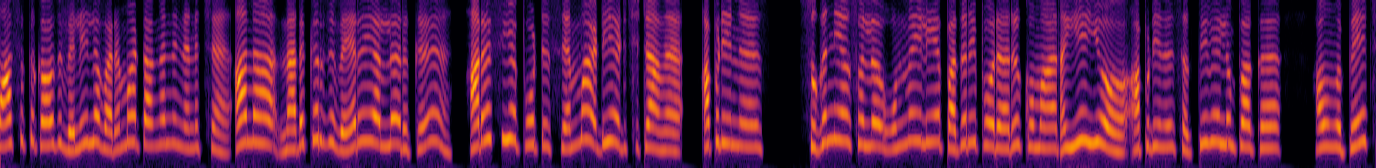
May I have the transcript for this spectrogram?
மாசத்துக்காவது வெளியில வரமாட்டாங்கன்னு நினைச்சேன். ஆனா நடக்கிறது வேறையால இருக்கு. அரசிய போட்டு செம்ம அடி அடிச்சிட்டாங்க அப்படின்னு சுகன்யா சொல்ல உண்மையிலேயே பதறி போறாரு குமார். ஐயையோ! அப்படின்னு சக்திவேலும் பார்க்க அவங்க பேச்ச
